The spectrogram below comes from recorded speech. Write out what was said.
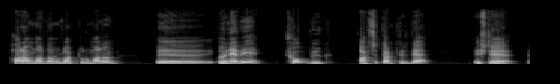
haramlardan uzak durmanın e, önemi çok büyük. Aksi takdirde işte e,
